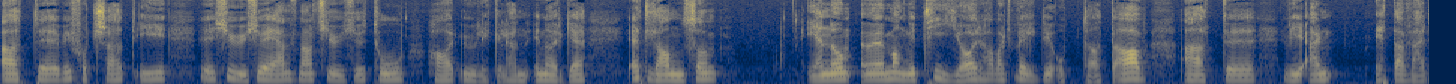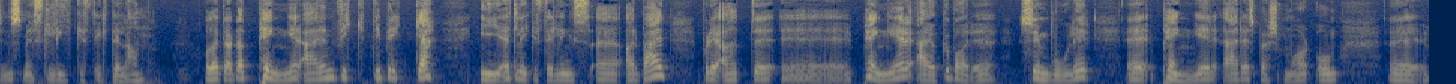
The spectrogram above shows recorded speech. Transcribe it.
at eh, vi fortsatt i 2021, eh, snart 2022, har ulikelønn i Norge. Et land som gjennom eh, mange tiår har vært veldig opptatt av at vi er et av verdens mest likestilte land. Og det er klart at penger er en viktig brikke i et likestillingsarbeid. fordi at penger er jo ikke bare symboler. Penger er et spørsmål om Eh,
